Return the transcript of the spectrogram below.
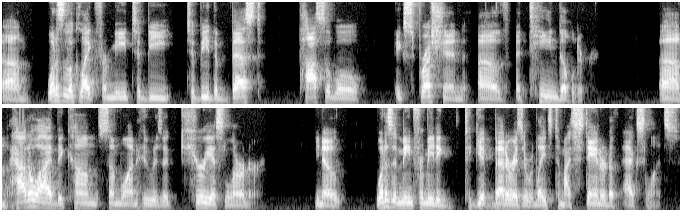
Um, what does it look like for me to be to be the best possible expression of a team builder? Um, how do I become someone who is a curious learner? You know, what does it mean for me to to get better as it relates to my standard of excellence?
